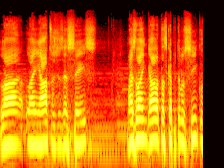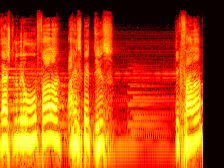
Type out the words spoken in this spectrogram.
lá, lá em Atos 16, mas lá em Gálatas capítulo 5, verso número 1, fala a respeito disso. O que, que fala?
